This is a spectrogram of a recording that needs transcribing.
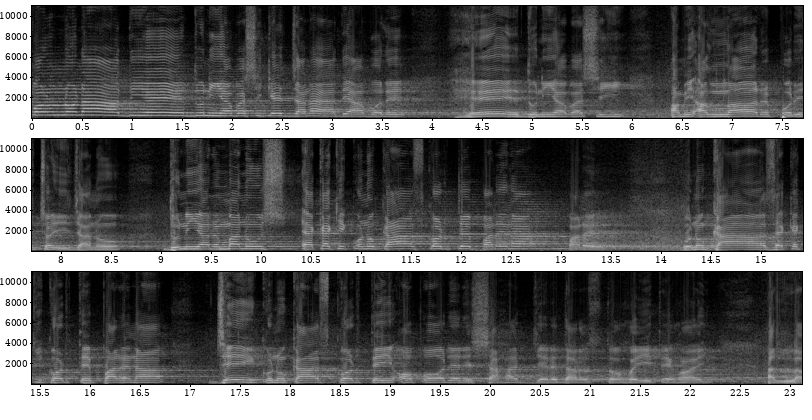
বর্ণনা দিয়ে দুনিয়াবাসীকে জানা দেয়া বলে, হে দুনিয়াবাসী, আমি আল্লাহর পরিচয় জানো। দুনিয়ার মানুষ একাকি কোনো কাজ করতে পারে না? পারে। কোনো কাজ একাকি করতে পারে না। যে কোনো কাজ করতেই অপরের সাহায্যের দ্বারস্থ হইতে হয়। আল্লাহ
